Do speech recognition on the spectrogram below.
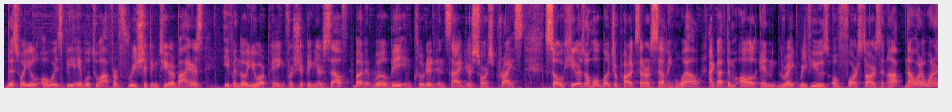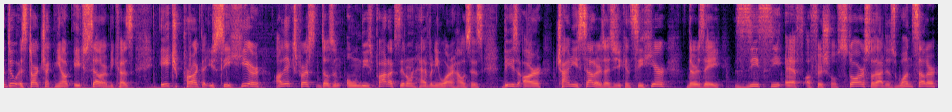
This way you'll always be able to offer free shipping to your buyers even though you are paying for shipping yourself, but it will be included inside your source price. So here's a whole bunch of products that are selling well. I got them all in great reviews of four stars and up. Now what I want to do is start checking out each seller because each product that you see here, AliExpress doesn't own these products. They don't have any warehouses. These are Chinese sellers. As you can see here, there's a ZCF official store. So that is one seller.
